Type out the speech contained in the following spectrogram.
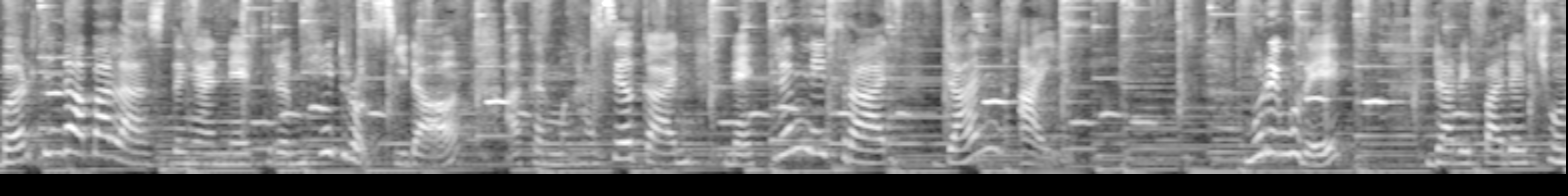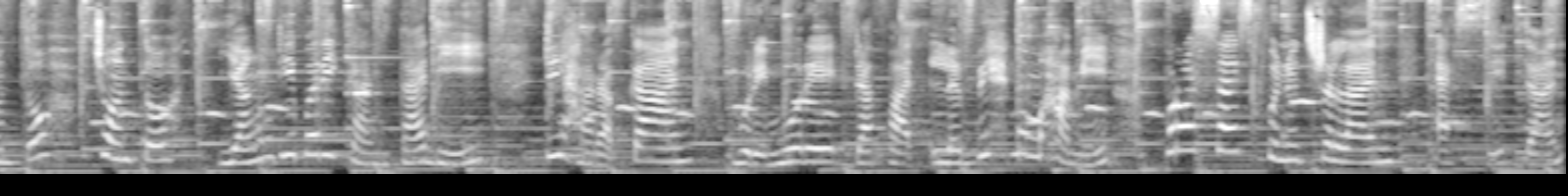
bertindak balas dengan natrium hidroksida akan menghasilkan natrium nitrat dan air. Murid-murid, daripada contoh-contoh yang diberikan tadi, diharapkan murid-murid dapat lebih memahami proses peneutralan asid dan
